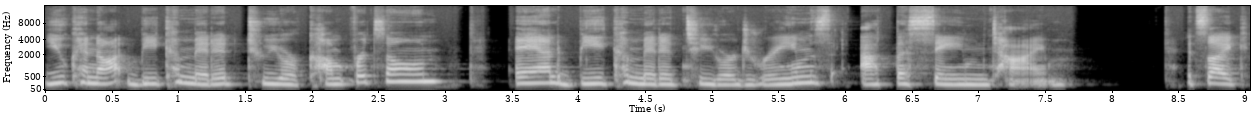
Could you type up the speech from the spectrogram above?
You cannot be committed to your comfort zone and be committed to your dreams at the same time. It's like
